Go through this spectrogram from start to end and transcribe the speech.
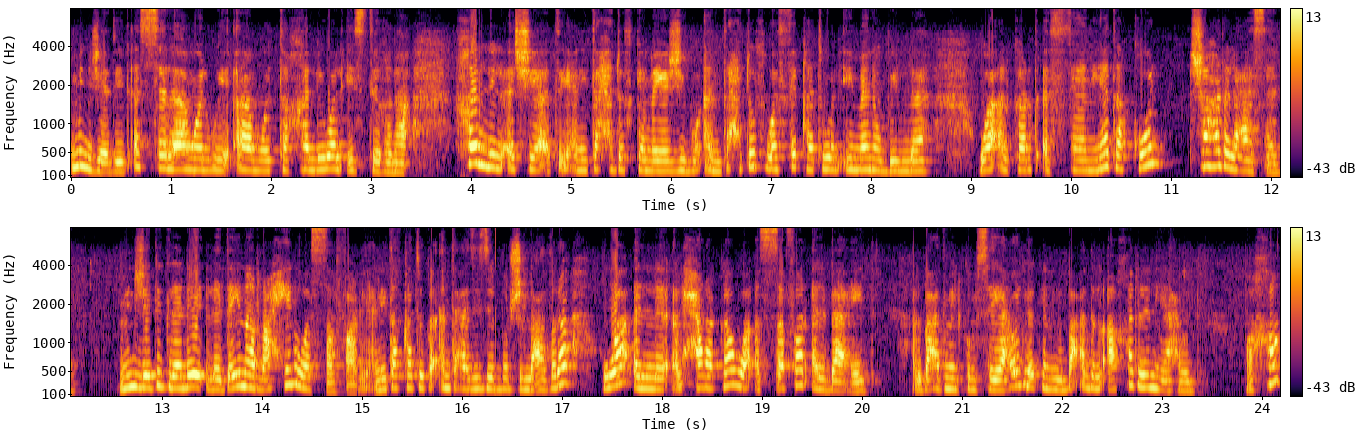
من جديد السلام والوئام والتخلي والاستغناء. خلي الأشياء يعني تحدث كما يجب أن تحدث والثقة والإيمان بالله. والكارت الثانية تقول شهر العسل. من جديد لدينا الرحيل والسفر. يعني طاقتك أنت عزيزي برج العذراء هو الحركة والسفر البعيد. البعض منكم سيعود لكن البعض الآخر لن يعود. واخا؟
